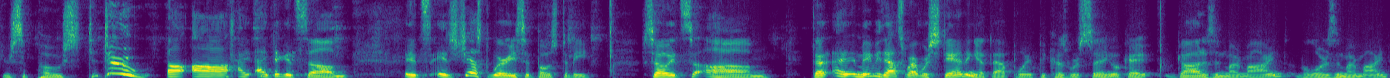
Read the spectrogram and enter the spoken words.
you're supposed to do. Uh, uh, I, I think it's um, it's it's just where he's supposed to be. So it's um, that and maybe that's why we're standing at that point because we're saying, okay, God is in my mind, the Lord is in my mind,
